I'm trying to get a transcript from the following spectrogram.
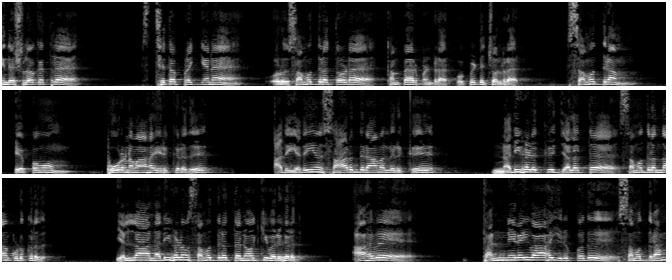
இந்த ஸ்லோகத்தில் ஸ்தித பிரஜனை ஒரு சமுத்திரத்தோட கம்பேர் பண்றார் ஒப்பிட்டு சொல்றார். சமுத்திரம் எப்பவும் பூரணமாக இருக்கிறது. அது எதையும் சார்ந்திராமல் இருக்கு. நதிகளுக்கு ஜலத்தை சமுத்திரம்தான் கொடுக்கறது. எல்லா நதிகளும் சமுத்திரத்தை நோக்கி வருகிறது. ஆகவே தன்னிறைவாக இருப்பது சமுத்திரம்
